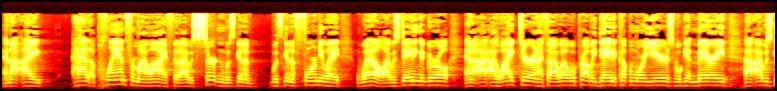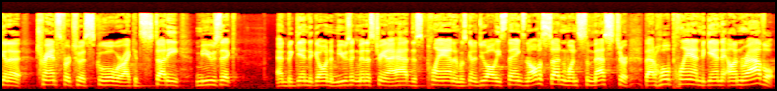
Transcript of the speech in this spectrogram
and I, I had a plan for my life that I was certain was going to was going to formulate well. I was dating a girl and I, I, liked her, and I thought, well, we'll probably date a couple more years, we'll get married. Uh, I was going to transfer to a school where I could study music and begin to go into music ministry, and I had this plan and was going to do all these things. And all of a sudden, one semester, that whole plan began to unravel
